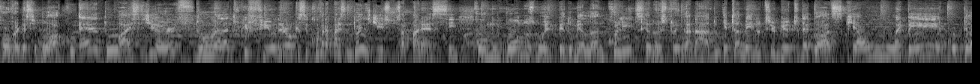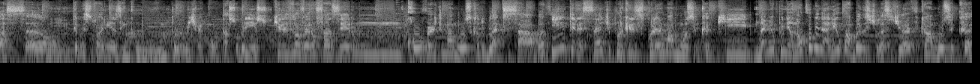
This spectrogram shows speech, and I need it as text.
cover desse bloco é do Ice the Earth, do Electric Funeral, que esse cover aparece em dois discos. Aparece como bônus no EP do Melancholy, se eu não estou enganado, e também no Tribute to the Gods, que é um EP, compilação, tem uma historinhazinha com um vai contar sobre isso, que eles resolveram fazer um cover de uma música do Black Sabbath. E é interessante porque eles escolheram uma música que, na minha opinião, não combinaria com uma banda estilo Acid Earth, que é uma música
